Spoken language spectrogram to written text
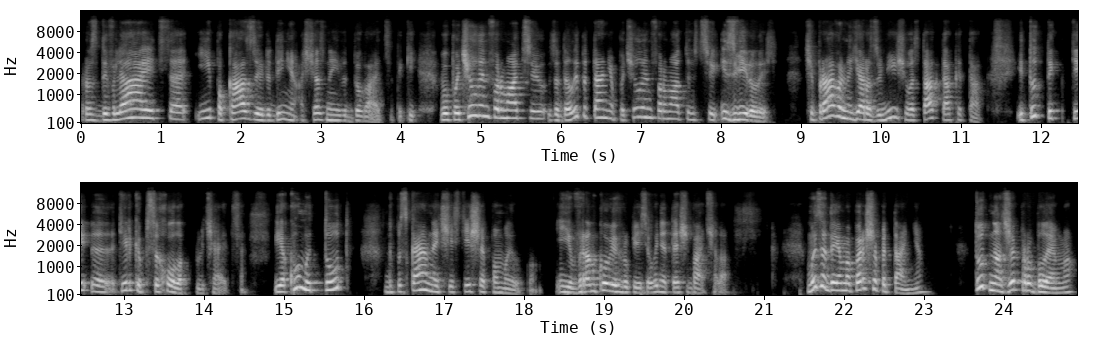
роздивляється і показує людині, а що з нею відбувається. Такий, ви почули інформацію, задали питання, почули інформацію і звірились. Чи правильно я розумію, що у вас так, так і так. І тут е, тільки психолог включається, яку ми тут допускаємо найчастіше помилку. І в ранковій групі я сьогодні теж бачила. Ми задаємо перше питання. Тут у нас вже проблема.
